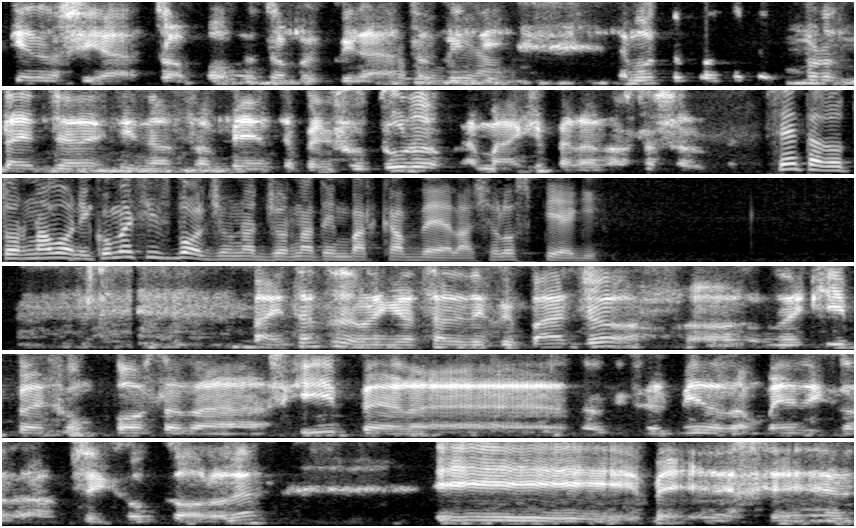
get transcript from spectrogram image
che non sia troppo, troppo inquinato. Troppo Quindi è molto importante proteggere il nostro ambiente per il futuro, ma anche per la nostra salute. Senta, dottor Navoni, come si svolge una giornata in barca a vela? Ce lo spieghi? Beh, intanto devo ringraziare l'equipaggio, un'equipe composta da skipper, eh, da un'infermiera, da un medico, da una psicologa e beh, eh,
